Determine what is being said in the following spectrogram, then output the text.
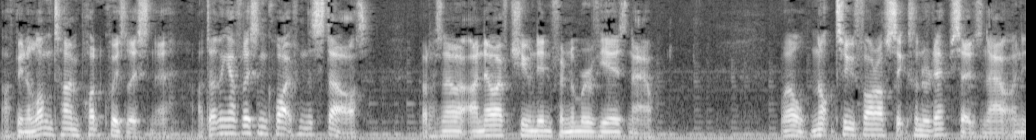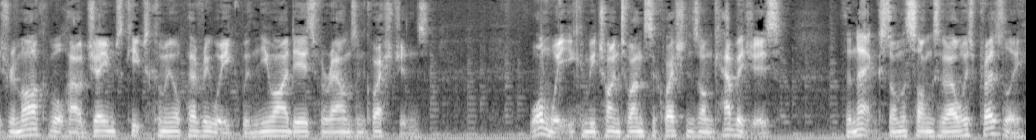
I've been a long time pod quiz listener. I don't think I've listened quite from the start, but I know, I know I've tuned in for a number of years now. Well, not too far off 600 episodes now, and it's remarkable how James keeps coming up every week with new ideas for rounds and questions. One week you can be trying to answer questions on cabbages, the next on the songs of Elvis Presley.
